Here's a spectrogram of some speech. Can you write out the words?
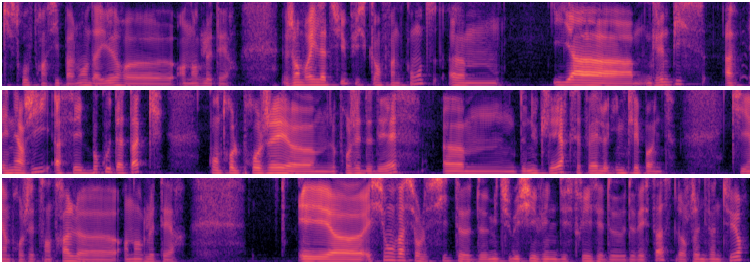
qui se trouve principalement d'ailleurs en Angleterre. J'embraye là-dessus puisqu'en fin de compte, y a Greenpeace Energy a fait beaucoup d'attaques contre le projet, le projet d'EDF de nucléaire qui s'appelle Hinkley Point, qui est un projet de centrale en Angleterre. Euh, et, si on va sur le site de Mitsubishi Industries et de, Vestas, leur joint venture,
